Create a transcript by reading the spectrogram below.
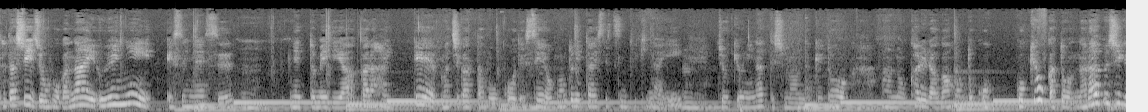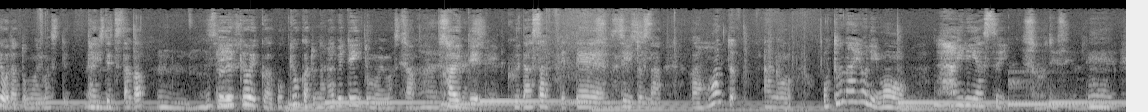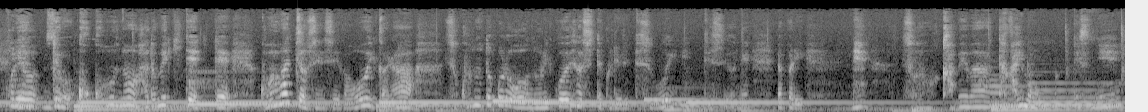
正しい情報がない上に SNS うん。ネットメディアから入って間違った方向で性を本当に大切にできない状況になってしまうんだけどあの彼らが本当ごご教科と並ぶ授業だと思いますって大切さが、うん。性教育はご教科と並べていいと思いました書いてくださってて生徒さんが本当あの大人よりも入りやすい、そうですようね、ん、これをでもここの歯止め規定ってこわわっちゃう先生が多いからそこのところを乗り越えさせてくれるってすごいですよね。やっぱりねその壁は高いもんですね。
